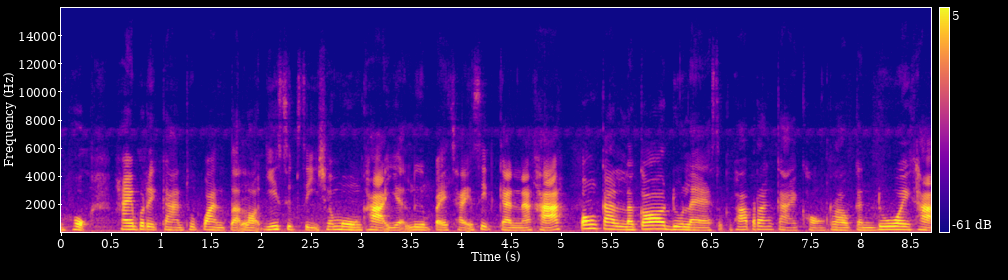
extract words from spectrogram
1506 ให้บริการทุกวันตลอด 24 ชั่วโมงค่ะ อย่าลืมไปใช้สิทธิ์กันนะคะ ป้องกันแล้วก็ดูแลสุขภาพร่างกายของเรากันด้วยค่ะ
